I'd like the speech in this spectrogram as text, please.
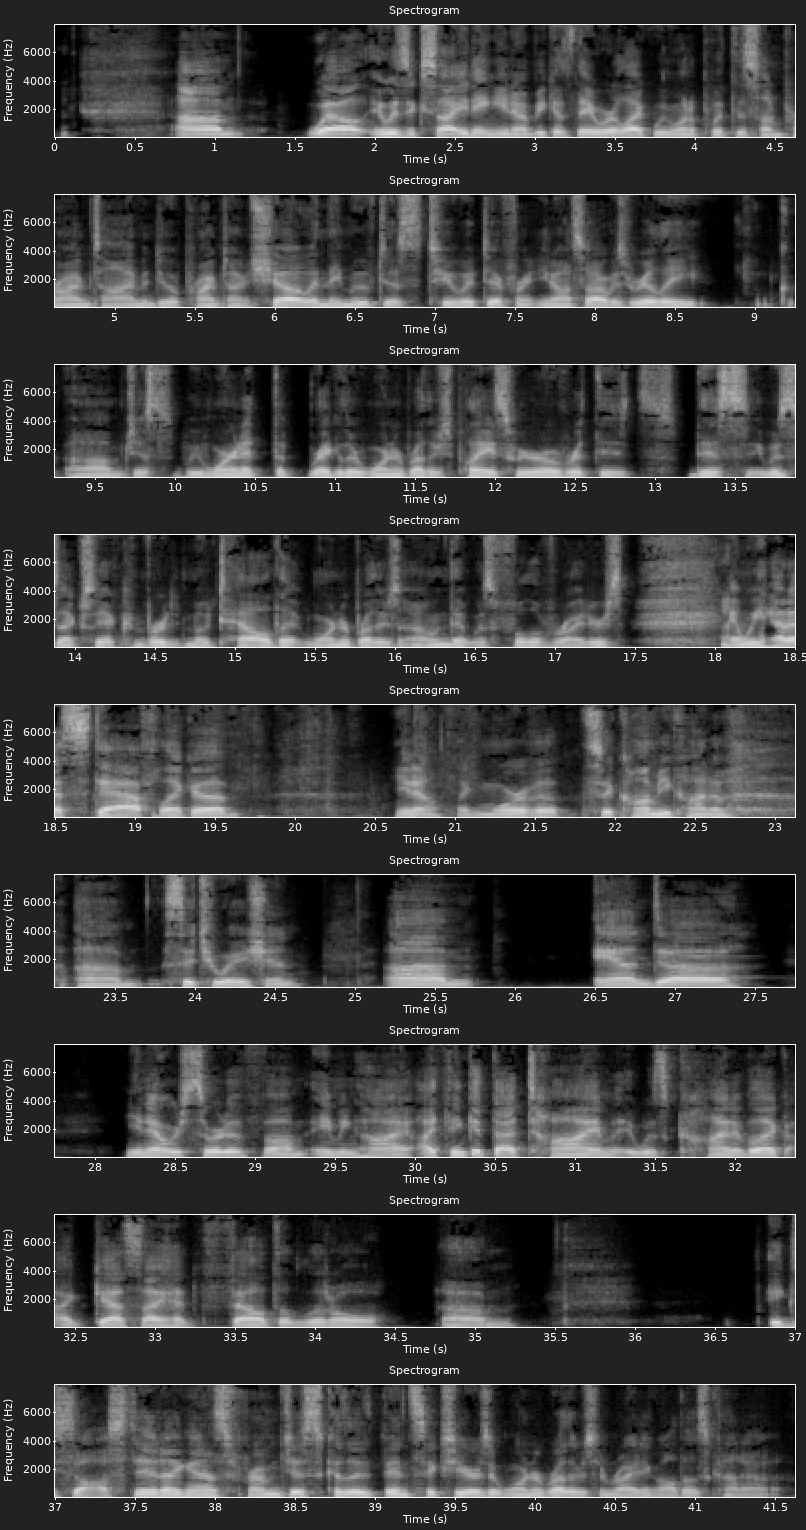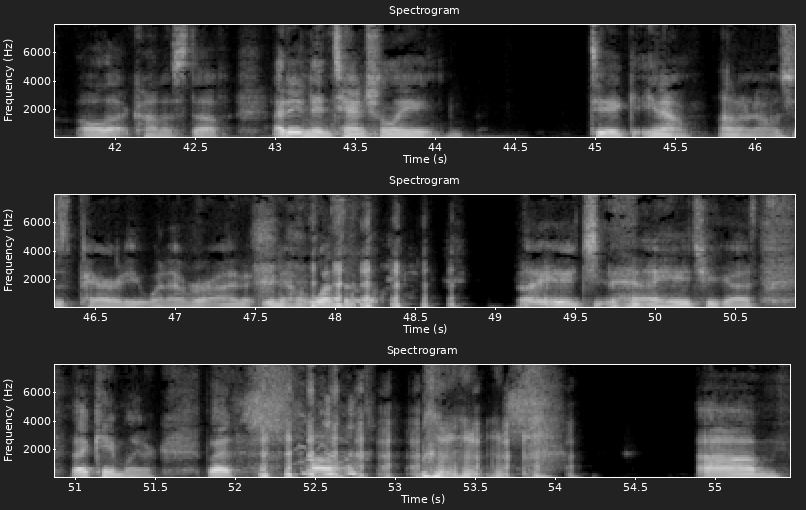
Um, well, it was exciting, you know, because they were like, we want to put this on prime time and do a prime time show. And they moved us to a different, you know, so I was really, um, just, we weren't at the regular Warner Brothers place. We were over at this, this, it was actually a converted motel that Warner Brothers owned that was full of writers. and we had a staff like a, you know, like more of a sitcom kind of, um, situation. Um, and, uh, you know, we're sort of um, aiming high. I think at that time it was kind of like I guess I had felt a little um, exhausted. I guess from just because it's been six years at Warner Brothers and writing all those kind of all that kind of stuff. I didn't intentionally dig. You know, I don't know. It's just parody, whatever. I you know, it wasn't. like, I hate you. I hate you guys. That came later, but. Uh, um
